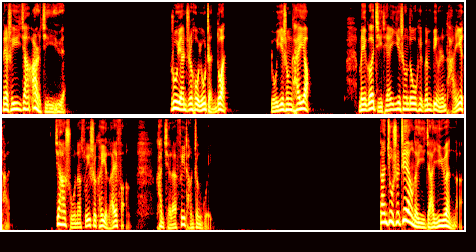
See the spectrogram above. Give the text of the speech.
那是一家二级医院。入院之后有诊断，有医生开药，每隔几天医生都会跟病人谈一谈，家属呢随时可以来访，看起来非常正规。但就是这样的一家医院呢，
